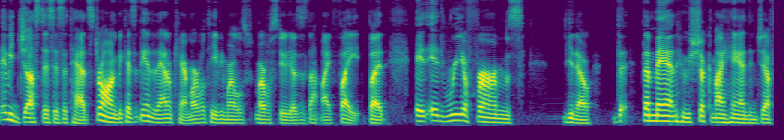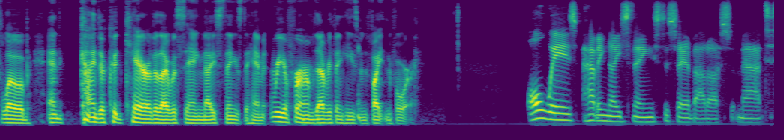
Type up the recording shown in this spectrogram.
maybe justice is a tad strong because at the end of the day, I don't care. Marvel TV, Marvel, Marvel Studios is not my fight, but it, it reaffirms, you know, the, the man who shook my hand in Jeph Loeb and kind of could care that I was saying nice things to him. It reaffirmed everything he's been fighting for. Always having nice things to say about us, Matt,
